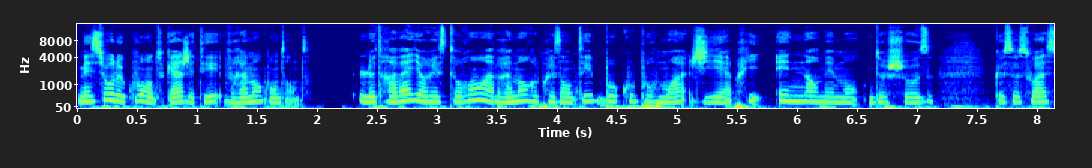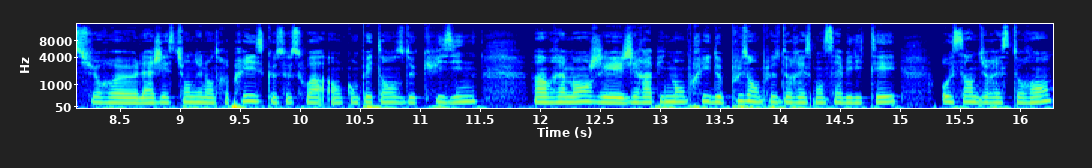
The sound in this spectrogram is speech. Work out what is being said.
mais sur le coup en tout cas j'étais vraiment contente. Le travail au restaurant a vraiment représenté beaucoup pour moi, j'y ai appris énormément de choses, que ce soit sur euh, la gestion d'une entreprise, que ce soit en compétences de cuisine, enfin vraiment j'ai rapidement pris de plus en plus de responsabilités au sein du restaurant,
